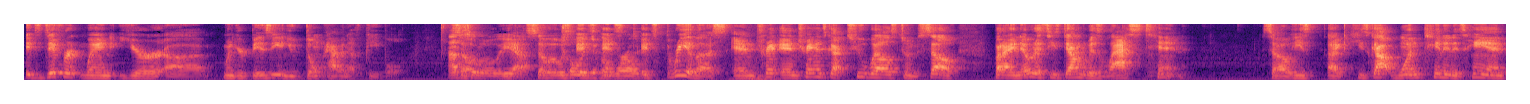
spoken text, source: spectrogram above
It's different when you're uh, when you're busy and you don't have enough people. So- Absolutely, yeah. So it was Totally it's, it's, world. it's three of us, and Tran and Tran's got two wells to himself. But I noticed he's down to his last tin. So he's like he's got one tin in his hand,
